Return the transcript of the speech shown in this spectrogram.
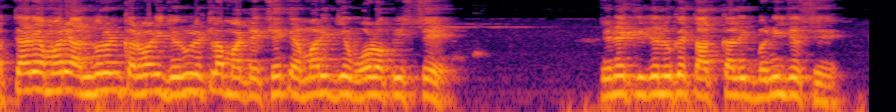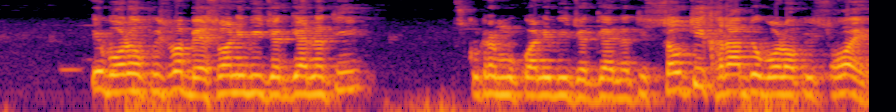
અત્યારે અમારે આંદોલન કરવાની જરૂર એટલા માટે છે કે અમારી જે વોર્ડ ઓફિસ છે, જેને કીધેલું કે તાત્કાલિક બની જશે, એ વોર્ડ ઓફિસમાં બેસવાની બી જગ્યા નથી, સ્કૂટર મૂકવાની બી જગ્યા નથી. સૌથી ખરાબ જો વોર્ડ ઓફિસ હોય,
